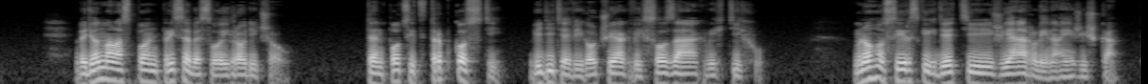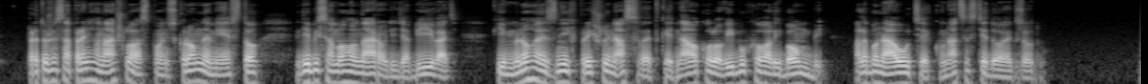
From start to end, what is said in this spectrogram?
Veď on mal aspoň pri sebe svojich rodičov. Ten pocit trpkosti vidíte v ich očiach, v ich slzách, v ich tichu. Mnoho sírskych detí žiarli na Ježiška, pretože sa pre ňo našlo aspoň skromné miesto, kde by sa mohol narodiť a bývať, kým mnohé z nich prišli na svet, keď naokolo vybuchovali bomby, alebo na úteku, na ceste do exodu.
